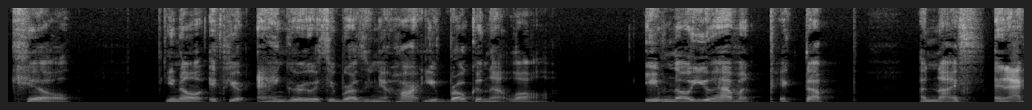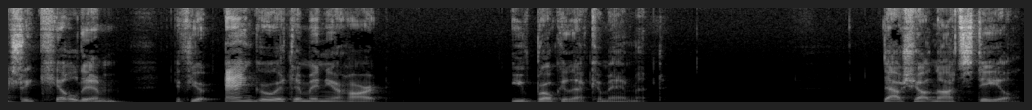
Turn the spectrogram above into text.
kill, you know, if you're angry with your brother in your heart, you've broken that law. Even though you haven't picked up a knife and actually killed him, if you're angry with him in your heart, you've broken that commandment. Thou shalt not steal.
